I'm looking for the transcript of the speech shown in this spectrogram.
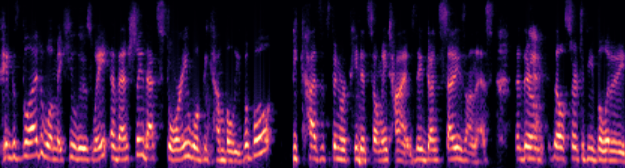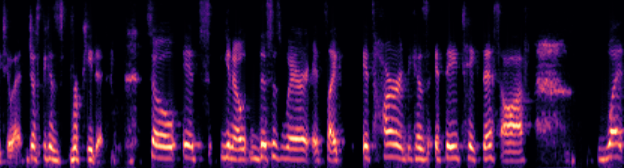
pig's blood will make you lose weight, eventually that story will become believable because it's been repeated so many times. They've done studies on this that there yeah. there'll start to be validity to it just because it's repeated. So it's, you know, this is where it's like it's hard because if they take this off, what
